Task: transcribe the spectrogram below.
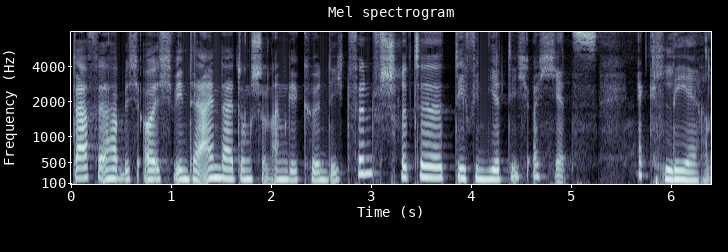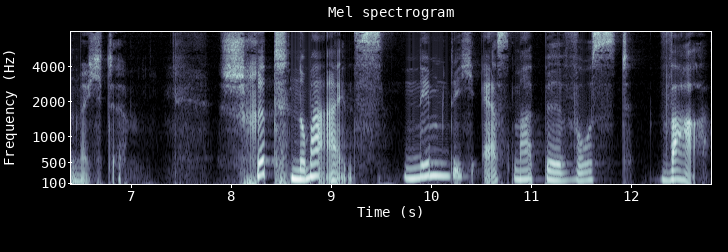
Dafür habe ich euch, wie in der Einleitung schon angekündigt, fünf Schritte definiert, die ich euch jetzt erklären möchte. Schritt Nummer eins. Nimm dich erstmal bewusst wahr.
